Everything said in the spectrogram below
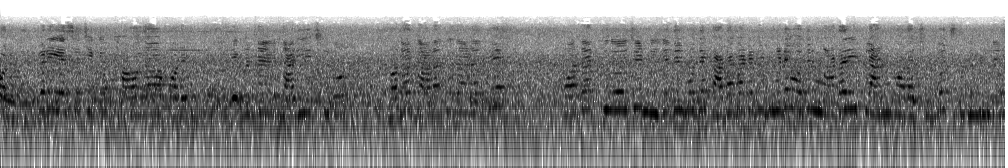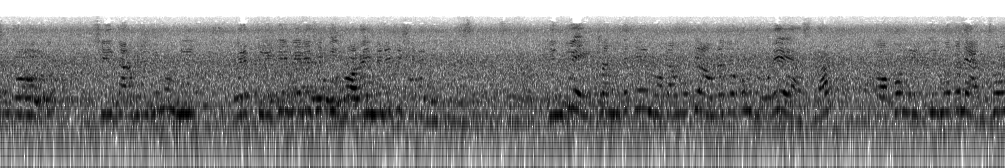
মানে এবারে এসেছে, কেউ খাওয়া দাওয়া করে, এখানটায় দাঁড়িয়েছিল হঠাৎ দাঁড়াতে দাঁড়াতে কী হয়েছে? নিজেদের মধ্যে কাটাকাটি মানে ওদের মার্ডারই প্ল্যান করা ছিল ছুরি মিলেছে যেহেতু সেই কারণের জন্য উনি এবারে পেটে মেরেছে কি গলায় মেরেছে সেটা দেখিয়েছে কিন্তু এইখান থেকে মোটামুটি আমরা যখন ধরে আসলাম তখন এটির মতন একজন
